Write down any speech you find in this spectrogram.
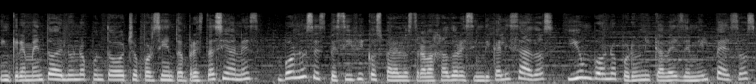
incremento del 1.8% en prestaciones, bonos específicos para los trabajadores sindicalizados y un bono por única vez de mil pesos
